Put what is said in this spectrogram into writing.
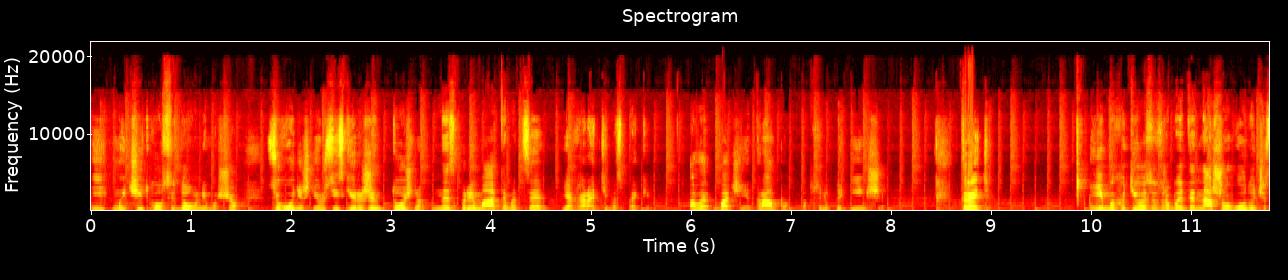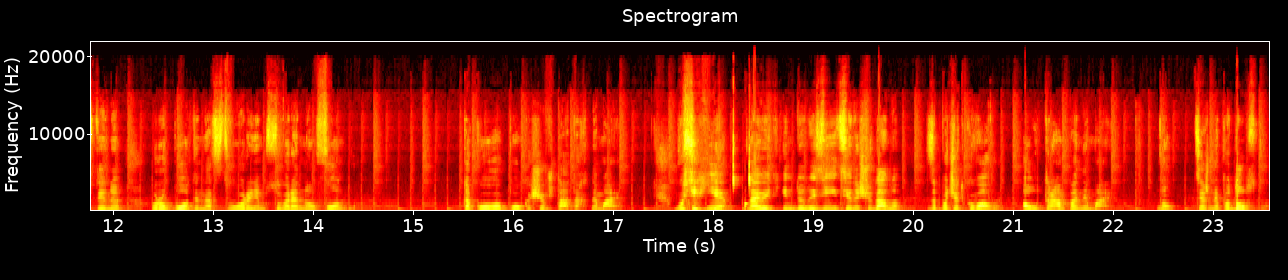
І ми чітко усвідомлюємо, що сьогоднішній російський режим точно не сприйматиме це як гарантії безпеки. Але бачення Трампа абсолютно інше. Третє. Їм би хотілося зробити нашу угоду частиною роботи над створенням суверенного фонду. Такого поки що в Штатах немає. В усіх є. Навіть індонезійці нещодавно започаткували, а у Трампа немає. Ну, це ж неподобство.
